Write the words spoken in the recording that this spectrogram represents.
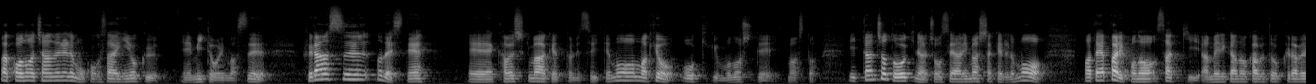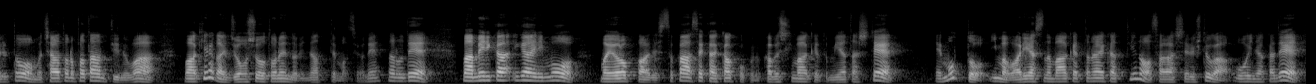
まあ、このチャンネルでもここ最近よく見ておりますフランスのですね株式マーケットについても、まあ、今日大きく戻していますと一旦ちょっと大きな調整ありましたけれどもまたやっぱりこのさっきアメリカの株と比べるとチャートのパターンっていうのは、まあ、明らかに上昇トレンドになってますよねなので、まあ、アメリカ以外にも、まあ、ヨーロッパですとか世界各国の株式マーケットを見渡してもっと今割安なマーケットないかっていうのを探している人が多い中で、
